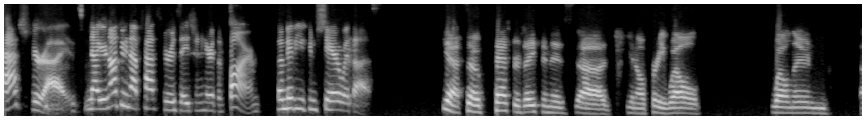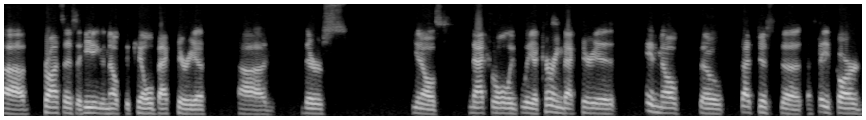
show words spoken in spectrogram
pasteurized? Now, you're not doing that pasteurization here at the farm, but maybe you can share with us. Yeah, so pasteurization is, uh, you know, pretty well well known uh, process of heating the milk to kill bacteria. Uh, there's, you know, naturally occurring bacteria in milk, so that's just a, a safeguard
